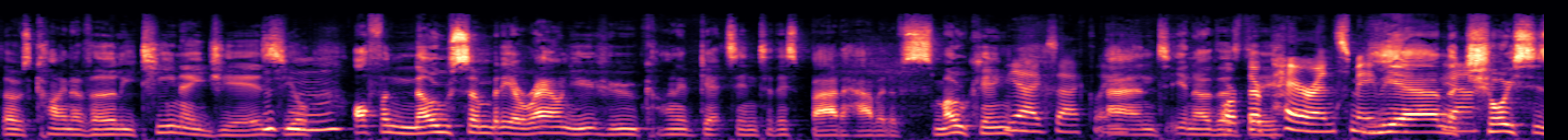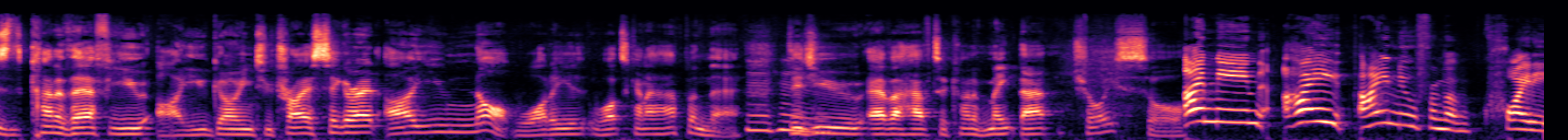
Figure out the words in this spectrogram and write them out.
those kind of early teenage years. Mm-hmm. You'll often know somebody around you who kind of gets into this bad habit of smoking. Yeah, exactly. And, you know, or their the- parents, maybe. yeah, and the choice is kind of there for you. Are you going to try a cigarette? Are you not? What are you? What's going to happen there? Did you ever have to kind of make that choice, or I mean, I I knew from a quite a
